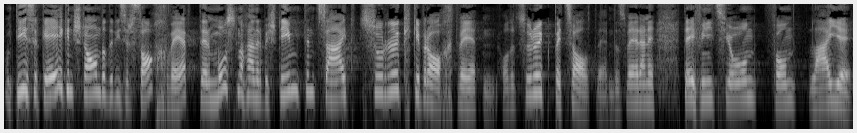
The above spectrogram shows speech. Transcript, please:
und dieser Gegenstand oder dieser Sachwert, der muss nach einer bestimmten Zeit zurückgebracht werden oder zurückbezahlt werden. Das wäre eine Definition von Laie.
